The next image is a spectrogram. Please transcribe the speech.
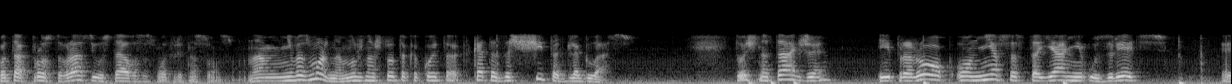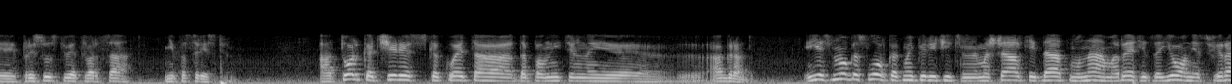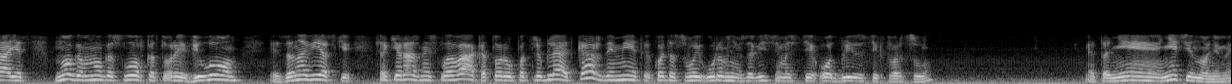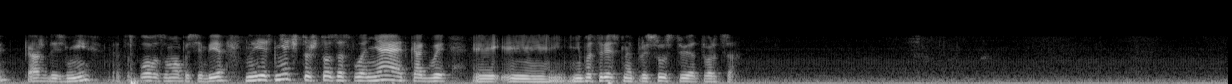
вот так просто в раз и уставился смотреть на солнце. Нам невозможно, нам нужно что-то, какое-то, какая-то защита для глаз. Точно так же и пророк, он не в состоянии узреть э, присутствие Творца непосредственно, а только через какую-то дополнительную э, ограду. И есть много слов, как мы перечислили. Машал, Кейдат, Муна, Марехи, Зайон, Есфира. Есть много-много слов, которые Вилон, э, занавески. Всякие разные слова, которые употребляют. Каждый имеет какой-то свой уровень в зависимости от близости к Творцу. Это не, не синонимы, каждый из них, это слово само по себе, но есть нечто, что заслоняет как бы э, э, непосредственное присутствие Творца.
